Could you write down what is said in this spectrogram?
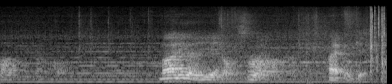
あなんか。周りがいいやろ？すごい。あはい OK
